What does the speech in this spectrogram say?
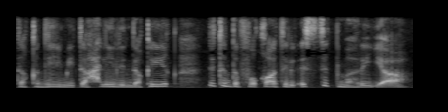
تقديم تحليل دقيق للتدفقات الاستثمارية.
